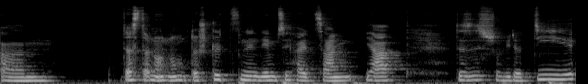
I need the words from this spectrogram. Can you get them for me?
ähm, das dann auch noch unterstützen, indem sie halt sagen, ja, das ist schon wieder die,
